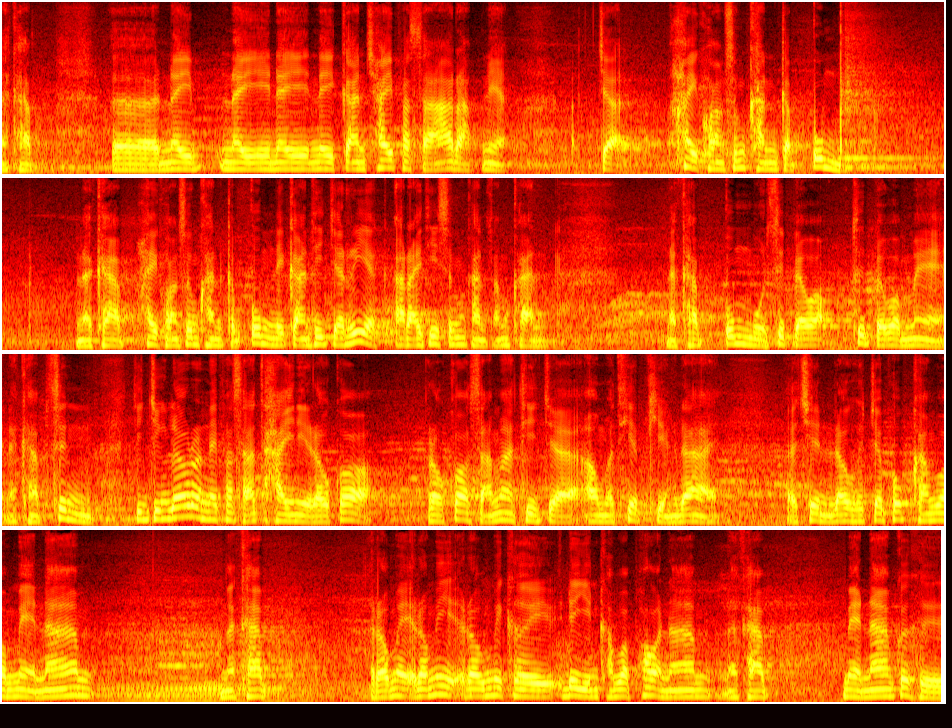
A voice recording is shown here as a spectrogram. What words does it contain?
นะครับ ในในในในการใช้ภาษาอาหรับเนี่ยจะให้ความสำคัญกับอุ้มนะครับให้ความสำคัญกับอุ้มในการที่จะเรียกอะไรที่สำคัญสำคัญนะครับอุ้มหมุดซึ่งแปลว่าซึ่งแปลว่าแม่นะครับ ซึ่งจริง ๆ แล้วเราในภาษาไทยเนี่ยเราก็เราก็สามารถที่จะเอามาเทียบเคียงได้ เช่นเราจะพบคำว่าแม่น้ำนะครับเราไม่เราไม่เราไม่เคยได้ยินคำว่าพ่อน้ำนะครับ แม่น้ำก็คือ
